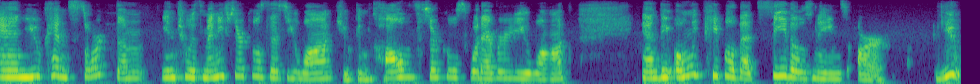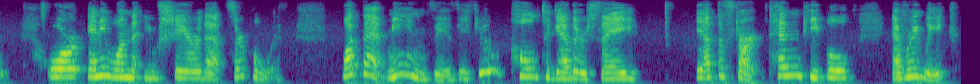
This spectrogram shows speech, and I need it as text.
and you can sort them into as many circles as you want. You can call the circles whatever you want. And the only people that see those names are you or anyone that you share that circle with. What that means is if you pull together, say, at the start, 10 people every week,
